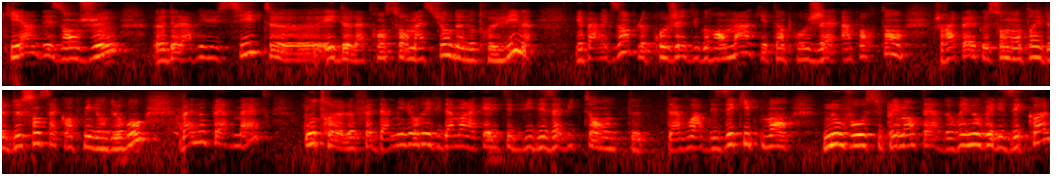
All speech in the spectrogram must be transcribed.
qui est un des enjeux euh, de la réussite et de la transformation de notre ville. Et par exemple, le projet du Grand Mât, qui est un projet important, je rappelle que son montant est de 250 millions d'euros, va nous permettre outre le fait d'améliorer évidemment la qualité de vie des habitants, d'avoir des équipements nouveaux, supplémentaires, de rénover les écoles,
